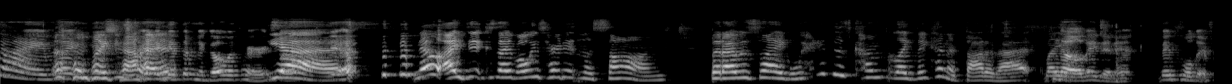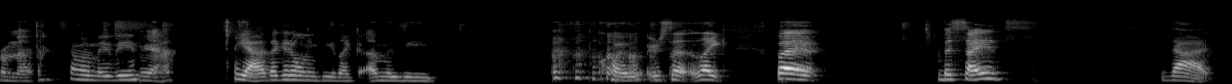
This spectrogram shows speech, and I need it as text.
time." Like Oh my she's trying to get them to go with her. so, Yeah. yeah. No, I did because I've always heard it in the song, but I was like, where did this come from? Like they kind of thought of that, like no, they didn't. They pulled it from that. from a movie. Yeah. Yeah, that could only be like a movie quote or so. Like, but besides that,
